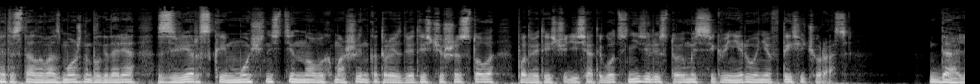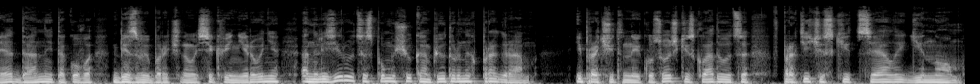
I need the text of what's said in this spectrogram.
Это стало возможно благодаря зверской мощности новых машин, которые с 2006 по 2010 год снизили стоимость секвенирования в тысячу раз – Далее данные такого безвыборочного секвенирования анализируются с помощью компьютерных программ, и прочитанные кусочки складываются в практически целый геном,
